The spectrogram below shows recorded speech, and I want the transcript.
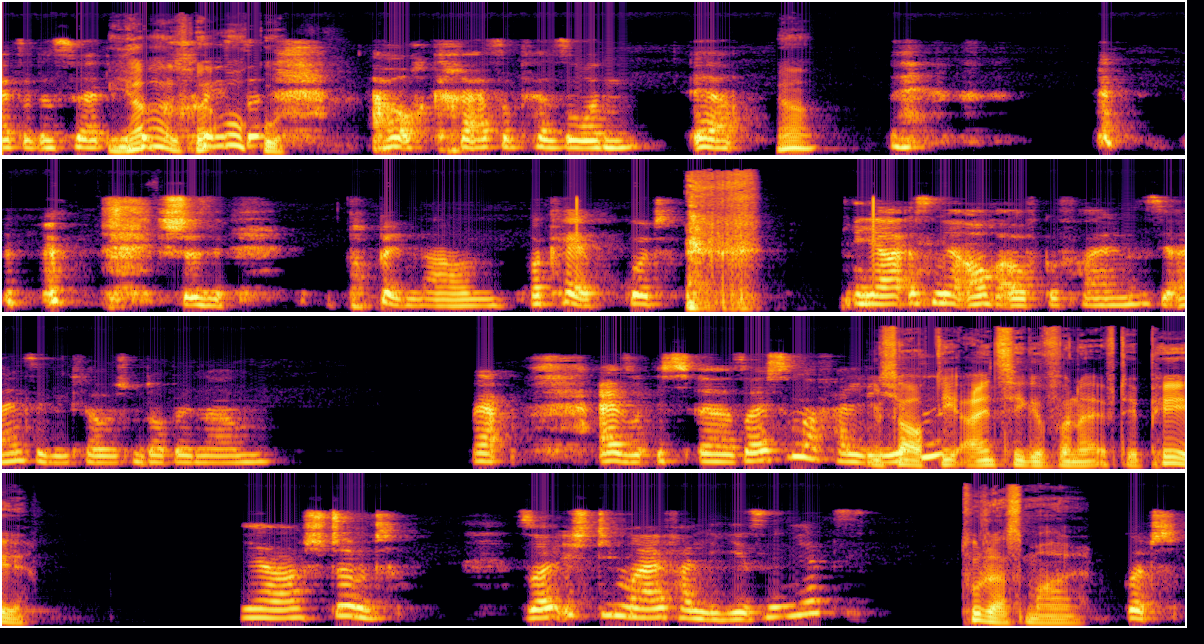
Ihr das hört, Ja, das wäre auch Grüße. gut. Auch krasse Person. Ja, Ja, Doppelnamen. Okay, gut. Ja, ist mir auch aufgefallen. Das ist die einzige, glaube ich, mit Doppelnamen. Ja, also ich äh, soll ich es mal verlesen? ist auch die einzige von der FDP. ja, stimmt. Soll ich die mal verlesen jetzt? Tu das mal. Gut.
